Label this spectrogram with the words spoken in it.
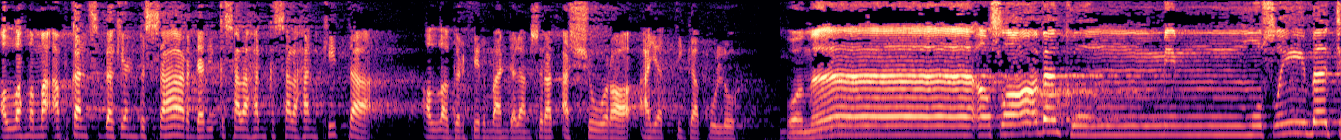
Allah memaafkan sebagian besar dari kesalahan-kesalahan kita. Allah berfirman dalam surat Asy-Syura ayat 30. وما اصابكم من مصيبه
